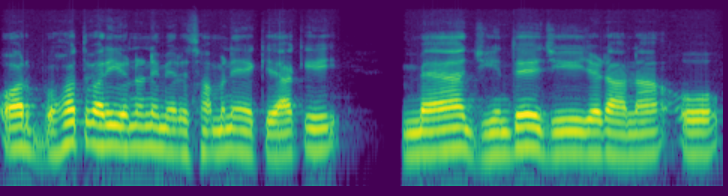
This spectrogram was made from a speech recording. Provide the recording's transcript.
ਔਰ ਬਹੁਤ ਵਾਰੀ ਉਹਨਾਂ ਨੇ ਮੇਰੇ ਸਾਹਮਣੇ ਇਹ ਕਿਹਾ ਕਿ ਮੈਂ ਜੀਂਦੇ ਜੀ ਜਿਹੜਾ ਨਾ ਉਹ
